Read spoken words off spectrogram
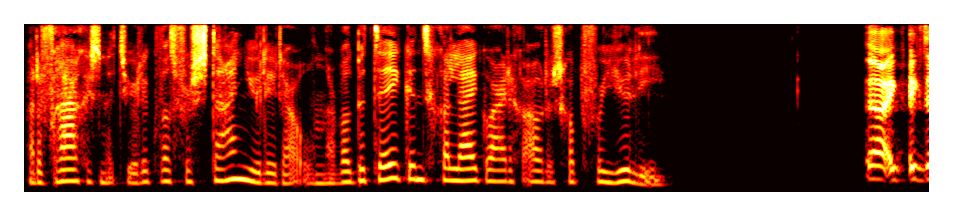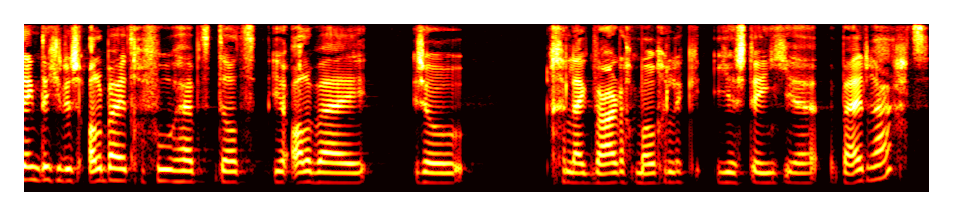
Maar de vraag is natuurlijk, wat verstaan jullie daaronder? Wat betekent gelijkwaardig ouderschap voor jullie? Ja, ik, ik denk dat je dus allebei het gevoel hebt dat je allebei zo gelijkwaardig mogelijk je steentje bijdraagt.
